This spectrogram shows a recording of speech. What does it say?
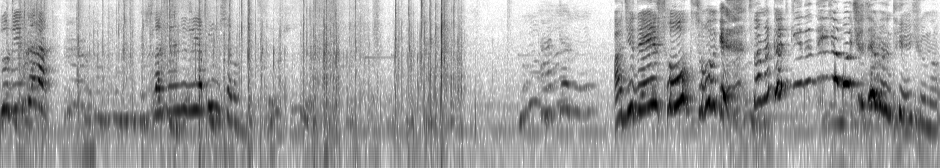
Dur yıkara. Islak mendili yapayım mı sana? Acı değil soğuk soğuk. Sana kaç kere diyeceğim acı deme diye şuna.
